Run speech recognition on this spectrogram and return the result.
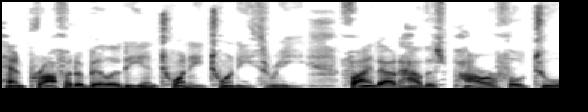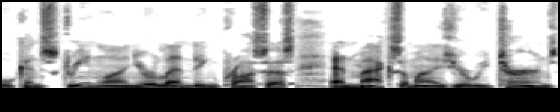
and profitability in 2023. Find out how this powerful tool can streamline your lending process and maximize your returns.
